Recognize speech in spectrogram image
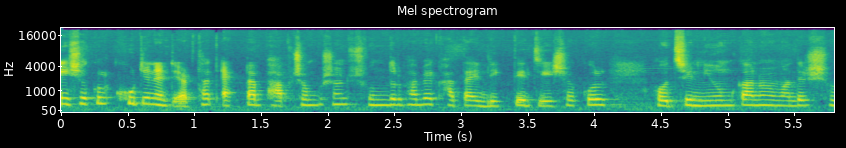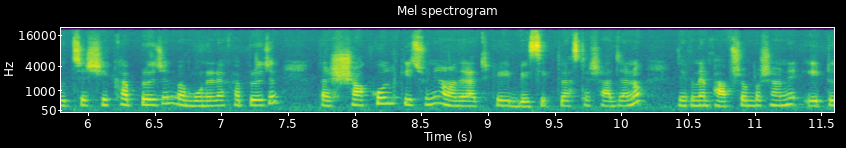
এই সকল খুঁটিনাটি অর্থাৎ একটা ভাব সম্প্রসারণ সুন্দরভাবে খাতায় লিখতে যে সকল হচ্ছে নিয়মকানুন আমাদের হচ্ছে শেখা প্রয়োজন বা মনে রাখা প্রয়োজন, তার সকল কিছু নিয়ে আমাদের আজকে এই বেসিক ক্লাসটা সাজানো, যেখানে ভাব সম্প্রসারণের এ টু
